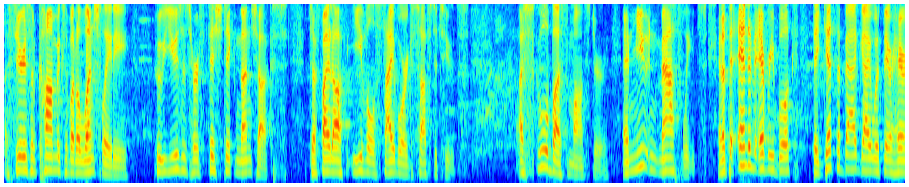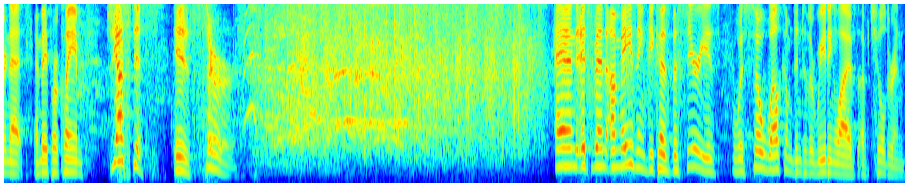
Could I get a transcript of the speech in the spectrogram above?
a series of comics about a lunch lady who uses her fish stick nunchucks to fight off evil cyborg substitutes a school bus monster, and mutant mathletes. And at the end of every book, they get the bad guy with their hairnet and they proclaim, Justice is served. and it's been amazing because the series was so welcomed into the reading lives of children.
